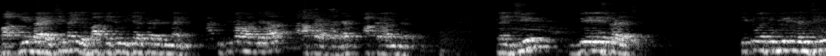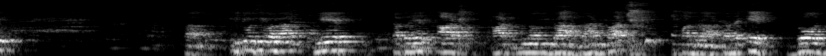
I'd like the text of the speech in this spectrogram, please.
बाकी जायचे नाहीये. बाकीचा विचार करायचा नाही कितीचा वाढलेला अकरा त्यात अकरा विचारायचे त्यांची बेरीज काढायची किती होती बेरीज त्यांची? हा किती होती बघा? एक सात एक आठ आठ नऊ दहा दहा पाच पंधरा चार एक दोन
